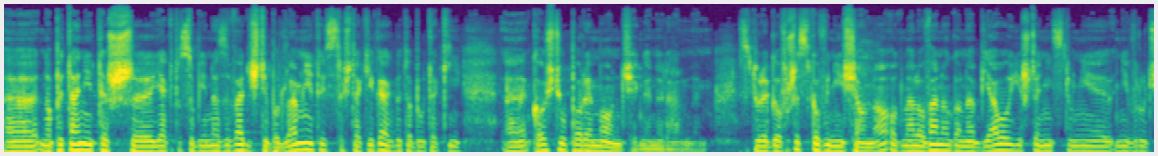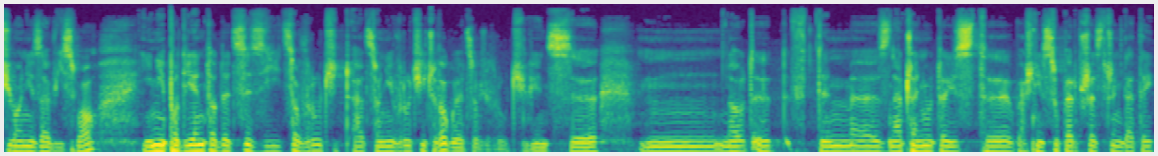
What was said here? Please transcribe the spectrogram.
e, no pytanie też, e, jak to sobie nazywaliście, bo dla mnie to jest coś takiego, jakby to był taki kościół po remoncie generalnym, z którego wszystko wyniesiono, odmalowano go na biało i jeszcze nic tu nie, nie wróciło, nie zawisło i nie podjęto decyzji, co wróci, a co nie wróci, czy w ogóle coś wróci. Więc mm, no, w tym znaczeniu to jest właśnie super przestrzeń dla tej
